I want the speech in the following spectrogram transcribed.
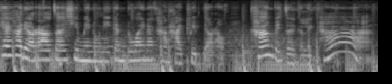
เคค่ะ เดี๋ยวเราจะชิมเมนูนี้กันด้วยนะคะ ท้ายคลิปเดี๋ยวเราข้ามไปเจอกันเลยค่ะ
